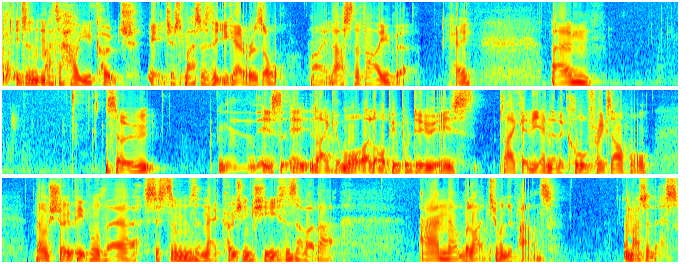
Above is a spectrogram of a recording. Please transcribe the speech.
it doesn't matter how you coach; it just matters that you get a result, right? That's the value bit. Okay. Um, so is it, like what a lot of people do is like at the end of the call, for example, they'll show people their systems and their coaching sheets and stuff like that, and they'll be like two hundred pounds. Imagine this:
